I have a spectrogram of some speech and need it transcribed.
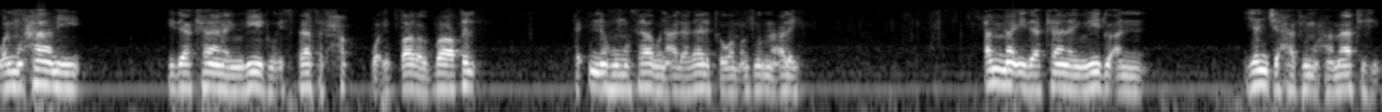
والمحامي إذا كان يريد إثبات الحق وإبطال الباطل فإنه مثاب على ذلك ومأجور عليه. أما إذا كان يريد أن ينجح في محاماته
